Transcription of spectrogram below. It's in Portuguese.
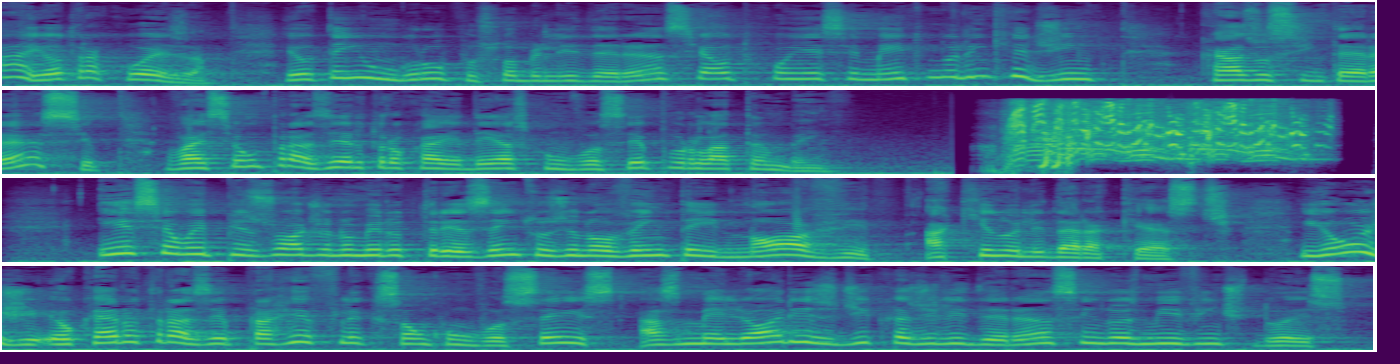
Ah, e outra coisa, eu tenho um grupo sobre liderança e autoconhecimento no LinkedIn. Caso se interesse, vai ser um prazer trocar ideias com você por lá também. Esse é o episódio número 399 aqui no Lideracast. E hoje eu quero trazer para reflexão com vocês as melhores dicas de liderança em 2022.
